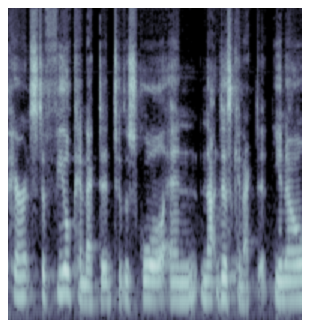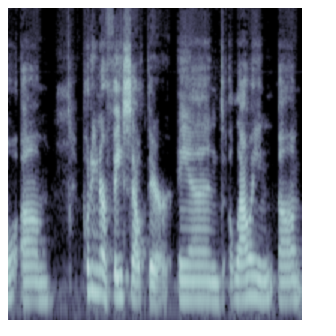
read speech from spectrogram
parents to feel connected to the school and not disconnected you know um, putting our face out there and allowing um,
